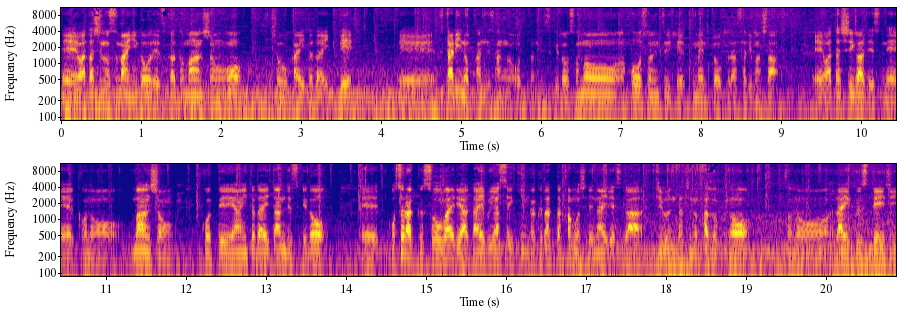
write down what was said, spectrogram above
え私の住まいにどうですかとマンションを紹介いただいて、え2人の患者さんがおったんですけどその放送についてコメントをくださりました、え私がですねこのマンションご提案いただいたんですけどえー、おそらく相場よりはだいぶ安い金額だったかもしれないですが自分たちの家族のそのライフステージ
